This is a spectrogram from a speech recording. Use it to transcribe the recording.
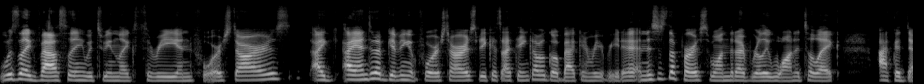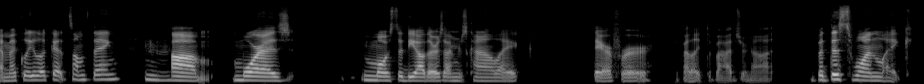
was like vacillating between like three and four stars. I I ended up giving it four stars because I think I would go back and reread it. And this is the first one that I've really wanted to like academically look at something. mm, Um, more as most of the others, I'm just kind of like there for if I like the vibes or not. But this one, like,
